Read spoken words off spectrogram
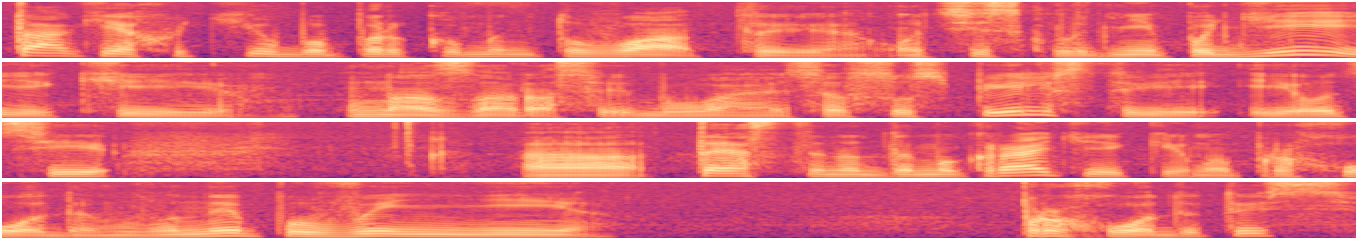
так я хотів би прокоментувати оці складні події, які у нас зараз відбуваються в суспільстві, і оці е, тести на демократію, які ми проходимо, вони повинні проходитись.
